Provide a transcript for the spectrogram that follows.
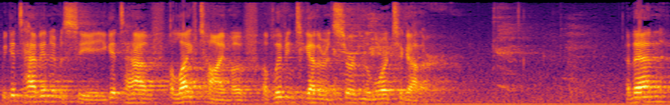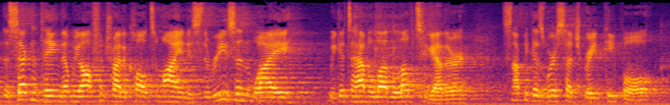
we get to have intimacy. You get to have a lifetime of, of living together and serving the Lord together. And then the second thing that we often try to call to mind is the reason why we get to have a lot of love together. It's not because we're such great people,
